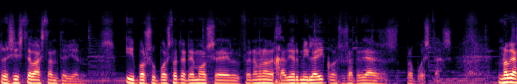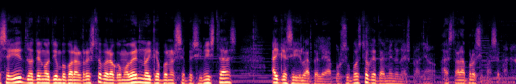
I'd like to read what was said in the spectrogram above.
resiste bastante bien. Y por supuesto tenemos el fenómeno de Javier Milei con sus atrevidas propuestas. No voy a seguir, no tengo tiempo para el resto, pero como ven no hay que ponerse pesimistas, hay que seguir la pelea, por supuesto que también en España. Hasta la próxima semana.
